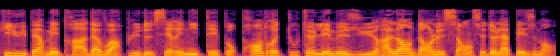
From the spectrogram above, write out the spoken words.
qui lui permettra d'avoir plus de sérénité pour prendre toutes les mesures allant dans le sens de l'apaisement.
